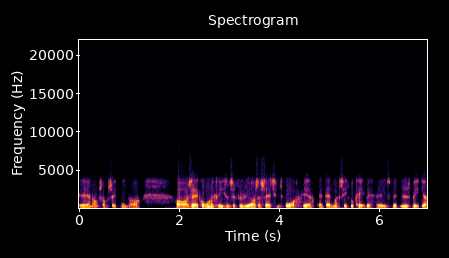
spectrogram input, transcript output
øh, annonceomsætning, og, og også at coronakrisen selvfølgelig også har sat sin spor her blandt Danmarks helt lokale øh, internetnyhedsmedier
